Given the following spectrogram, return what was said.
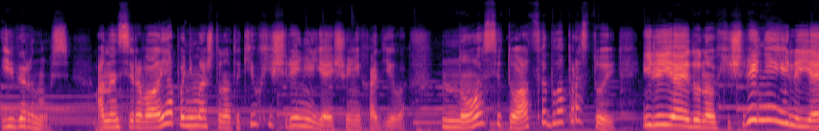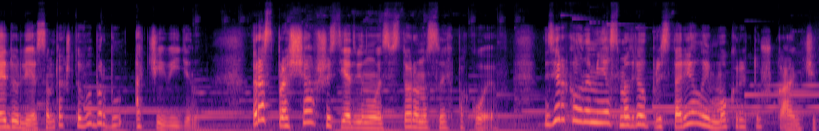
и вернусь. Анонсировала я, понимая, что на такие ухищрения я еще не ходила. Но ситуация была простой. Или я иду на ухищрение, или я иду лесом, так что выбор был очевиден. Распрощавшись, я двинулась в сторону своих покоев. В зеркало на меня смотрел престарелый мокрый тушканчик,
